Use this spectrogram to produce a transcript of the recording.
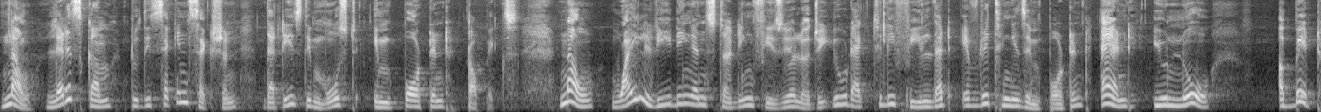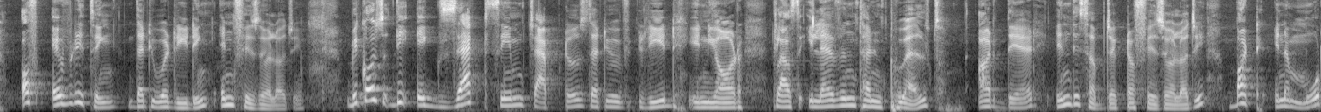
Now let us come to the second section that is the most important topics. Now while reading and studying physiology you would actually feel that everything is important and you know a bit of everything that you are reading in physiology because the exact same chapters that you read in your class 11th and 12th are there in the subject of physiology but in a more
